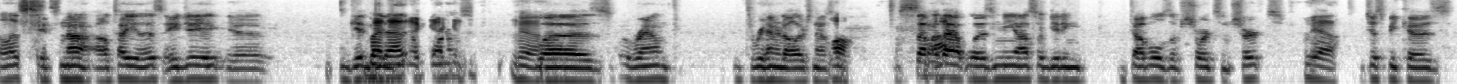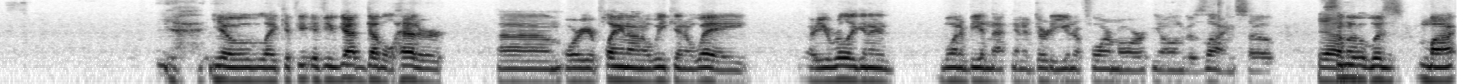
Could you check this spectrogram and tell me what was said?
unless. it's not i'll tell you this aj uh, getting But his uh, I- I- uniforms yeah, was around $300 now Oh. some of that was me also getting doubles of shorts and shirts yeah, just because you know like if you if you've got double header um, or you're playing on a weekend away are you really going to want to be in that in a dirty uniform or you know along those lines so yeah. some of it was my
